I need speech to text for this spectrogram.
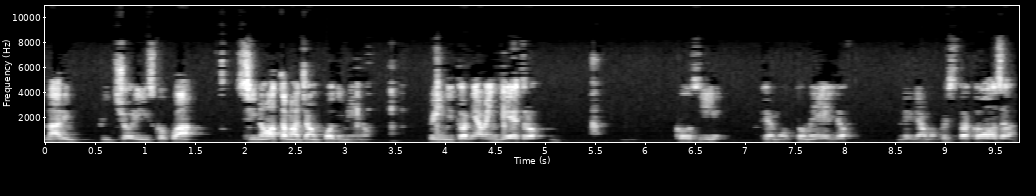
la rimpicciolisco qua, si nota ma già un po' di meno. Quindi torniamo indietro, così, che è molto meglio, vediamo questa cosa.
